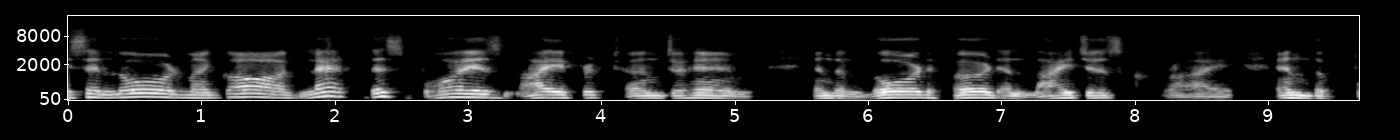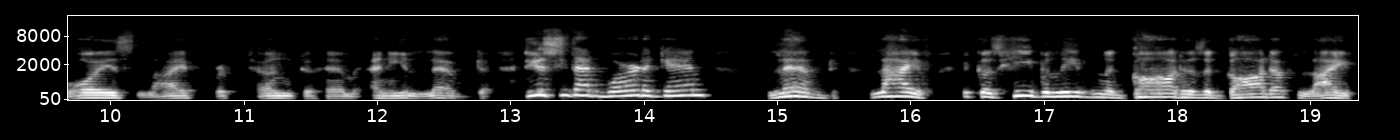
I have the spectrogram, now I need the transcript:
He said, Lord, my God, let this boy's life return to him. And the Lord heard Elijah's cry, and the boy's life returned to him, and he lived. Do you see that word again? Lived life because he believed in a God who's a God of life.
